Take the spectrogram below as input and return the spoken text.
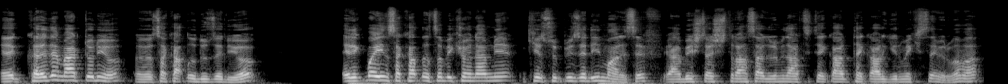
E, kalede Mert dönüyor. E, sakatlığı düzeliyor. Erik Bay'ın sakatlığı tabii ki önemli ki sürpriz de değil maalesef. Yani Beşiktaş transfer dönemine artık tekrar tekrar girmek istemiyorum ama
